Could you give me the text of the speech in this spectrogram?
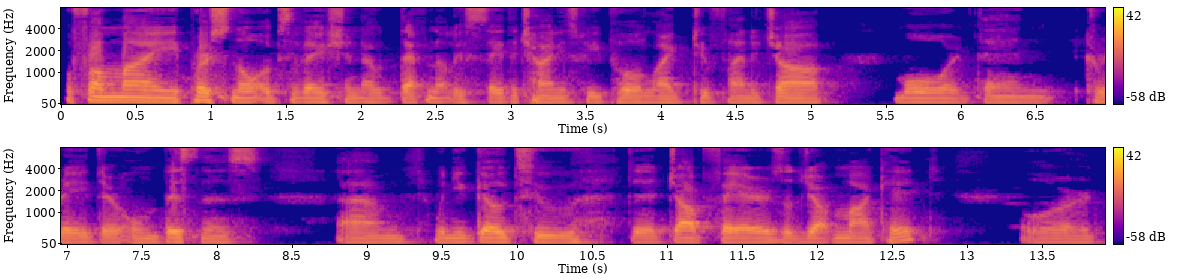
Well, from my personal observation, I would definitely say the Chinese people like to find a job more than create their own business. Um, when you go to the job fairs or the job market, or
